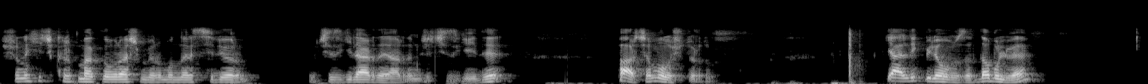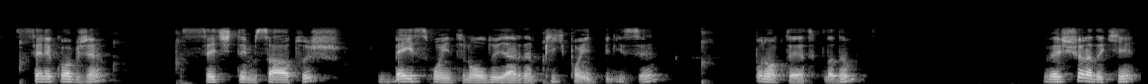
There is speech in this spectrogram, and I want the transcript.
Şunu hiç kırpmakla uğraşmıyorum. Bunları siliyorum. Bu çizgiler de yardımcı çizgiydi. Parçamı oluşturdum. Geldik bloğumuza. W Select Obje seçtim sağ tuş base point'in olduğu yerden pick point bilgisi bu noktaya tıkladım. Ve şuradaki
